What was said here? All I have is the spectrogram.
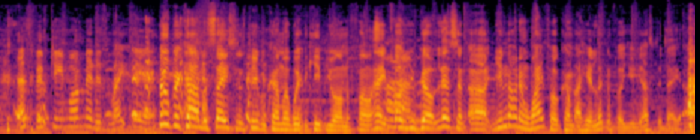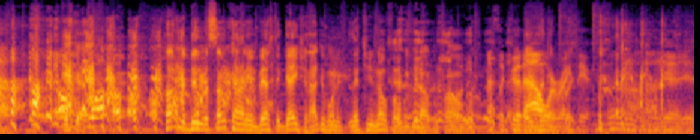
That's 15 more minutes right there. Stupid conversations people come up with to keep you on the phone. Hey, before Uh-huh. you go, listen, uh, you know them white folk come by here looking for you yesterday. Uh, Oh, got something to do with some kind of investigation. I just want to let you know before we get off the phone. That's a good hour looking for right you. there. Yeah, yeah.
